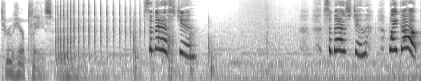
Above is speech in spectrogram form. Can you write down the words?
Through here, please. Sebastian! Sebastian, wake up!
